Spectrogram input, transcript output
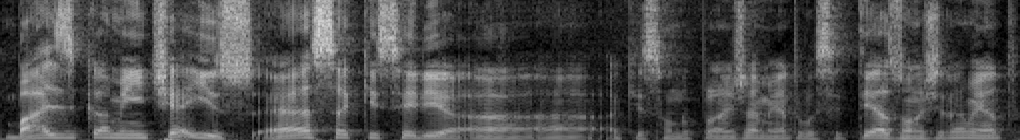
Basicamente é isso. Essa que seria a, a, questão do planejamento, você ter a zona de treinamento,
